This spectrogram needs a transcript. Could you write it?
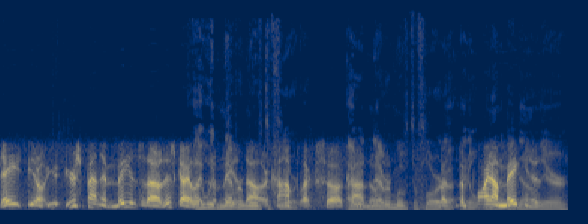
day. You know, you- you're spending millions of dollars. This guy lives I would in a million dollar complex uh, I would never move to Florida. But the I don't point I'm making is there.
